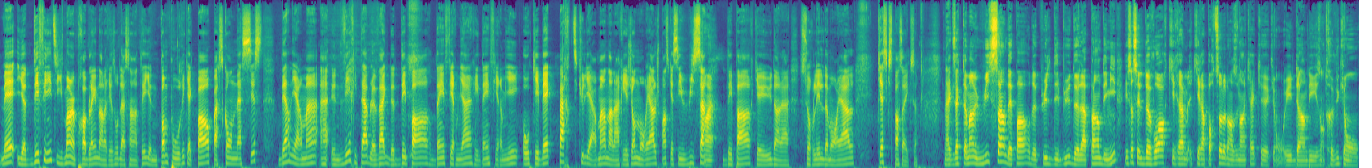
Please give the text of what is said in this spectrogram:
Mais il y a définitivement un problème dans le réseau de la santé. Il y a une pomme pourrie quelque part parce qu'on assiste dernièrement à une véritable vague de départ d'infirmières et d'infirmiers au Québec, particulièrement dans la région de Montréal. Je pense que c'est 800 Ouais. départs qu'il y a eu dans la, sur l'île de Montréal. Qu'est-ce qui se passe avec ça? On a exactement 800 départs depuis le début de la pandémie. Et ça, c'est le devoir qui, qui rapporte ça là, dans une enquête qui ont, et dans des entrevues qui ont,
